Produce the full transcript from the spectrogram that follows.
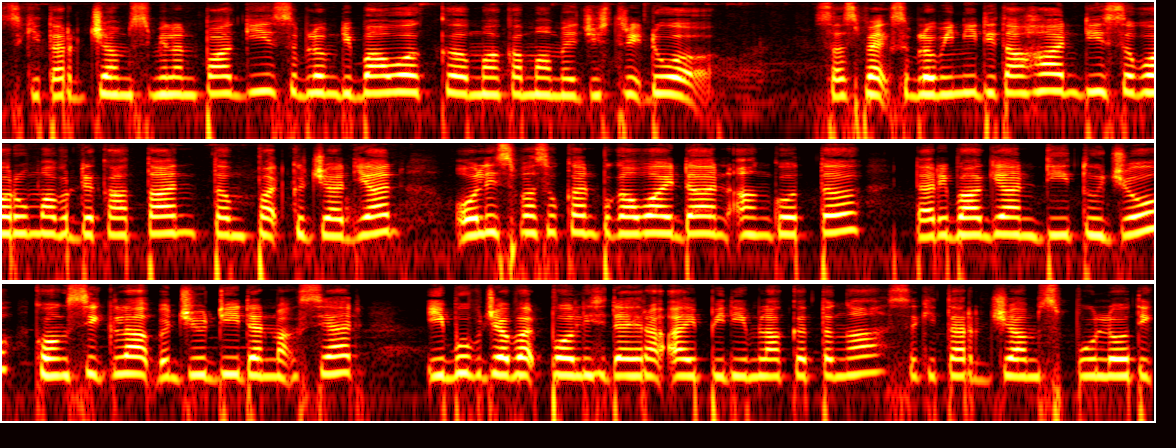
sekitar jam 9 pagi sebelum dibawa ke Mahkamah Magistrat 2. Suspek sebelum ini ditahan di sebuah rumah berdekatan tempat kejadian oleh sepasukan pegawai dan anggota dari bahagian D7, Kongsi Gelap Judi dan Maksiat, Ibu Pejabat Polis Daerah IPD Melaka Tengah sekitar jam 10.30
